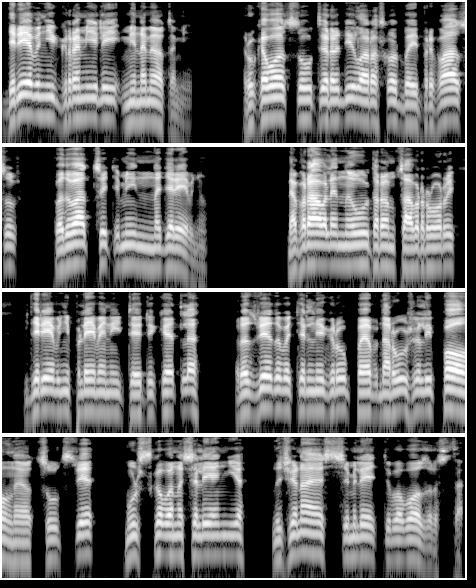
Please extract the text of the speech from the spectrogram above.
Деревни громили минометами. Руководство утвердило расход боеприпасов по 20 мин на деревню. Направленные утром с Авроры в деревне племени Тетикетля разведывательные группы обнаружили полное отсутствие мужского населения, начиная с семилетнего возраста.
